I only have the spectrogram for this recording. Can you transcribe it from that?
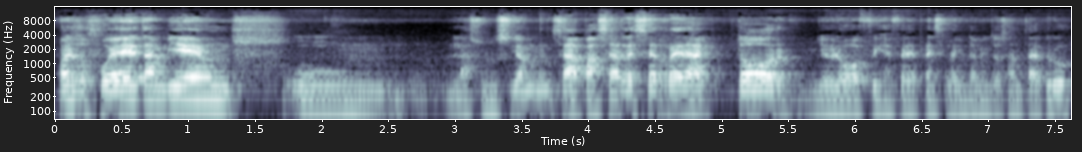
Bueno, eso fue también un la asunción, o sea, pasar de ser redactor, yo luego fui jefe de prensa del Ayuntamiento de Santa Cruz,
